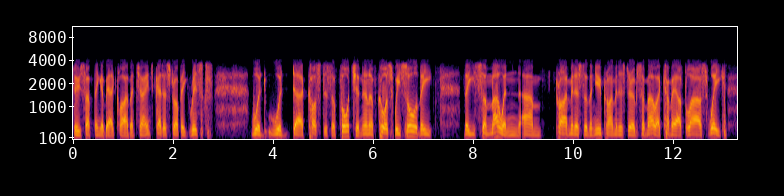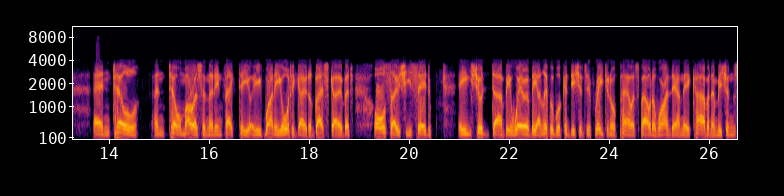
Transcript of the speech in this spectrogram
do something about climate change. Catastrophic risks would would uh, cost us a fortune, and of course we saw the the Samoan um, prime minister, the new prime minister of Samoa, come out last week and tell and tell Morrison that in fact he, he one he ought to go to Glasgow, but also she said he should uh, be aware of the unlivable conditions if regional powers fail to wind down their carbon emissions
